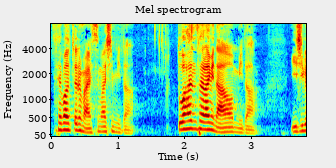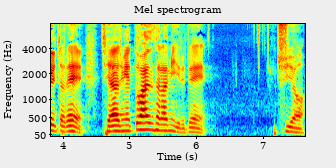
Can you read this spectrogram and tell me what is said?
세 번째로 말씀하십니다. 또 한 사람이 나옵니다. 21절에 제자 중에 또 한 사람이 이르되 주여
